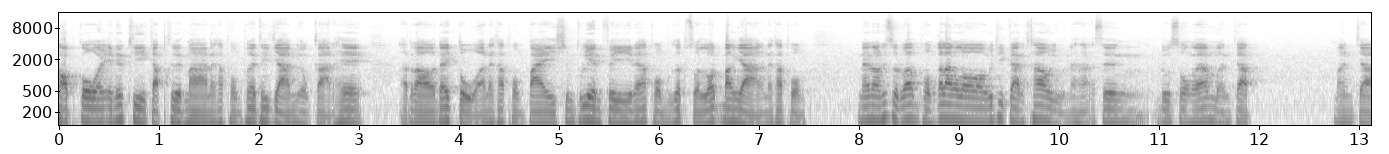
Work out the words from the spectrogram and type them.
กอบโกย NFT กลับคืนมานะครับ ผมเพื่อที่จะมีโอกาสให้เราได้ตั๋วนะครับ ผมไปชิมทุเรียนฟรีนะครับ ผมกับส่วนลดบางอย่างนะครับ ผมแน่นอนที่สุดว่าผมกำลังรอวิธีการเข้าอยู่นะฮะซึ่งดูทรงแล้วเหมือนกับมันจะ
